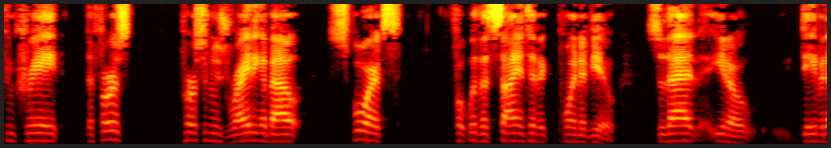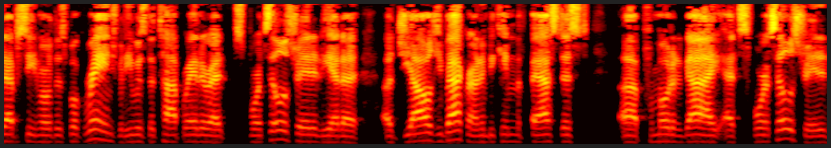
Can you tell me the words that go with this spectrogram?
can create the first person who's writing about sports for, with a scientific point of view. So that, you know, David Epstein wrote this book Range, but he was the top writer at Sports Illustrated. He had a, a geology background and became the fastest uh, promoted guy at Sports Illustrated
